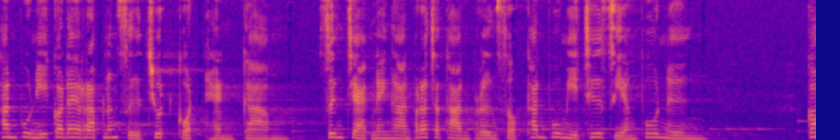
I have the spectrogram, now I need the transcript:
ท่านผู้นี้ก็ได้รับหนังสือชุดกฎแห่งกรรม ซึ่งแจกในงานพระราชทานเพลิงศพท่านผู้มีชื่อเสียงผู้หนึ่ง ก็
